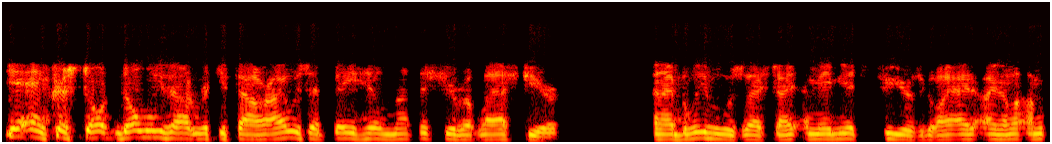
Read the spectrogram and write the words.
Yeah, and Chris, don't don't leave out Rickie Fowler. I was at Bay Hill not this year but last year, and I believe it was last night, Maybe it's two years ago. I, I, I don't,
